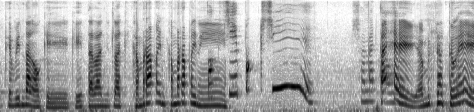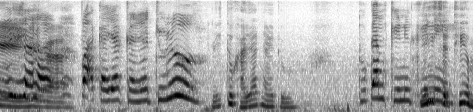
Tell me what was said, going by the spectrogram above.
oke bintang. Oke, kita lanjut lagi. Kamera apa ini? Kamera apa ini? Paksi, paksi. Sana kamu. Eh, hey, ambil satu. Eh. Iya. Pak gaya-gaya dulu. Itu gayanya itu. Bukan gini-gini. Ini setiam.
